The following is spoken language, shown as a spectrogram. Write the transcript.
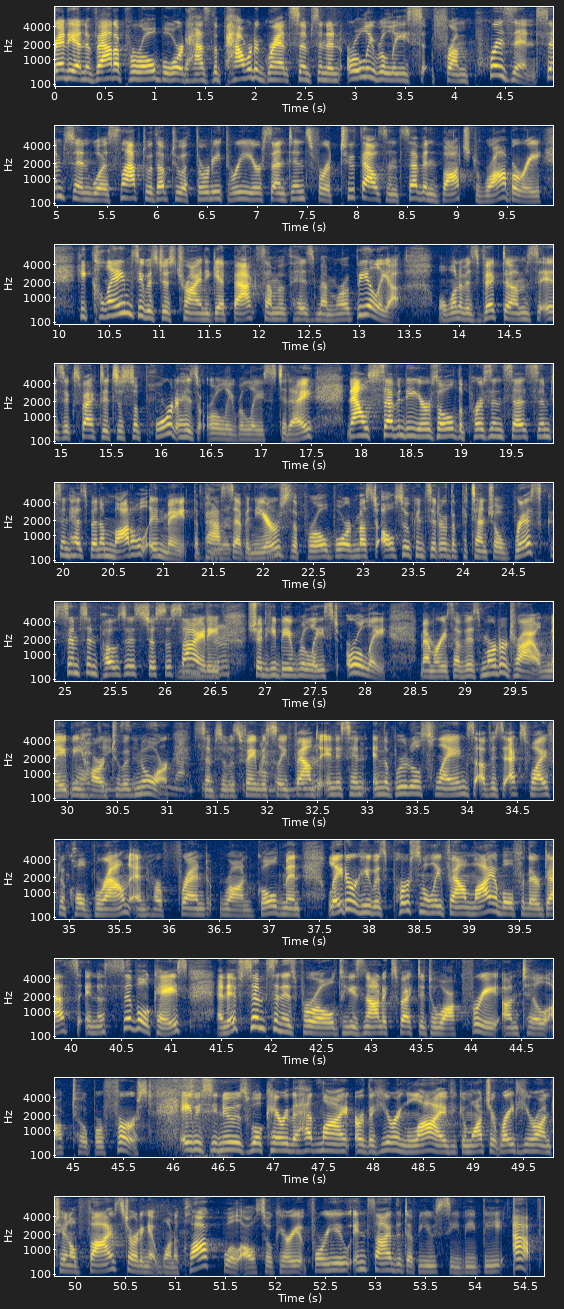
Randy, a Nevada parole board has the power to grant Simpson an early release from prison. Simpson was slapped with up to a 33-year sentence for a 2007 botched robbery. He claims he was just trying to get back some of his memorabilia. Well, one of his victims is expected to support his early release today. Now 70 years old, the prison says Simpson has been a model inmate the past seven years. The parole board must also consider the potential risk Simpson poses to society should he be released early. Memories of his murder trial may be hard to ignore. Simpson was famously found innocent in the brutal slayings of his ex-wife Nicole Brown and her friend Ron Goldman. Later, he was personally found liable for their deaths in a civil case. And if Simpson is paroled, he's not expected to walk free until October 1st. ABC News will carry the headline or the hearing live. You can watch it right here on Channel 5 starting at 1 o'clock. We'll also carry it for you inside the WCVB app.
